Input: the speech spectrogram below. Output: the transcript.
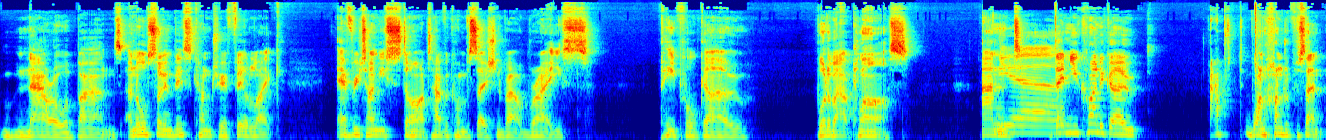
narrower bands. And also in this country, I feel like every time you start to have a conversation about race, people go, what about class? And Yeah. then you kind of go, Ab- 100%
